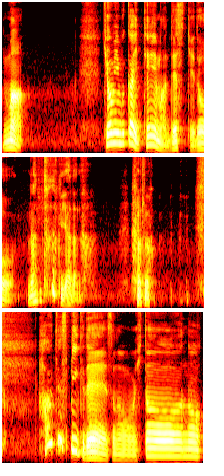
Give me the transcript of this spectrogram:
まあ興味深いテーマですけどなんとなく嫌だな。あの How to speak でその人の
